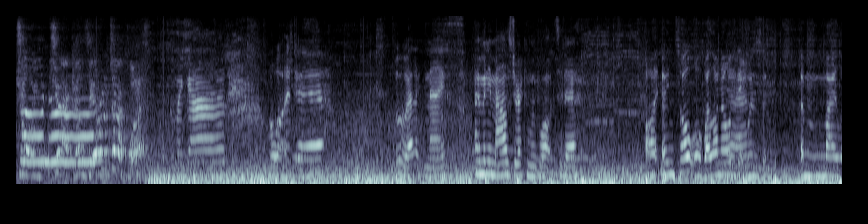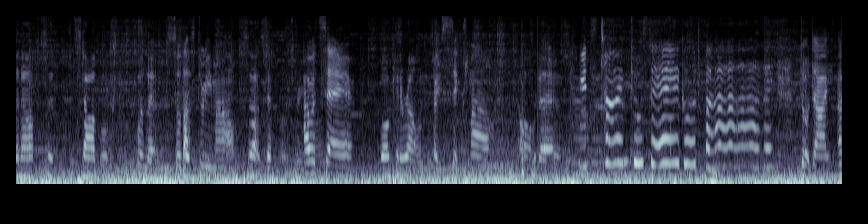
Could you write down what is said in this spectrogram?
Join Jack and Fiona Duckworth. Oh my god. What a day. Oh, I look nice. How many miles do you reckon we've walked today? In total, well, I know Yeah. that it was a mile and a half to Starbucks, Was it? So that's three miles. so that's definitely three. I would say walking around about six miles oh, all day. It's time to say goodbye. Don't die. I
